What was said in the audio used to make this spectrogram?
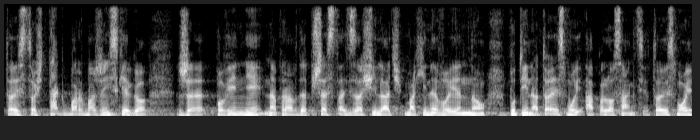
to jest coś tak barbarzyńskiego, że powinni naprawdę przestać zasilać machinę wojenną Putina. To jest mój apel o sankcje. To jest mój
